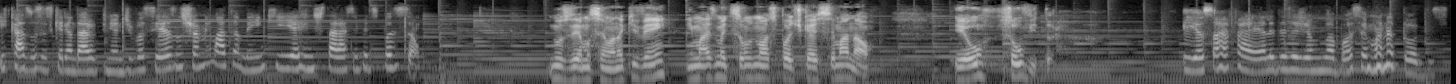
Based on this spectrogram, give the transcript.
E caso vocês queiram dar a opinião de vocês, nos chamem lá também, que a gente estará sempre à disposição. Nos vemos semana que vem em mais uma edição do nosso podcast semanal. Eu sou o Vitor. E eu sou a Rafaela e desejamos uma boa semana a todos.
